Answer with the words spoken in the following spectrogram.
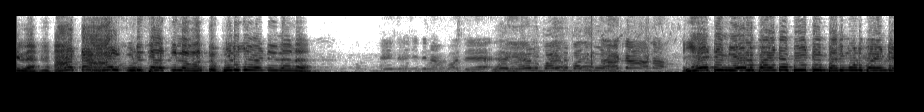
இல்ல ஆட்டா ஆள் புடிச்சாச்சு இல்ல வந்து பிடிக்க வேண்டியதானே ஏய் 7 பாயிண்ட் 13 ஏ டீம் ஏழு பாயிண்ட் பி டீம் பதிமூணு பாயிண்ட்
